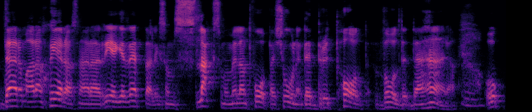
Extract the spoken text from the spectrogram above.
Där de arrangerar såna här regelrätta liksom, slagsmål mellan två personer. Det är brutalt våld det här. Mm. Och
